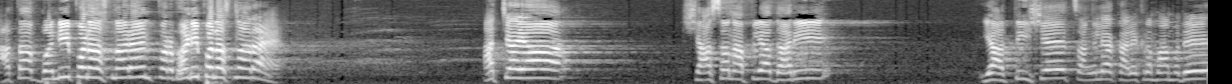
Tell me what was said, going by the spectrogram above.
आता बनी पण असणार आहे आणि परभणी पण असणार आहे. आजच्या या शासन आपल्या दारी या अतिशय चांगल्या कार्यक्रमामध्ये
